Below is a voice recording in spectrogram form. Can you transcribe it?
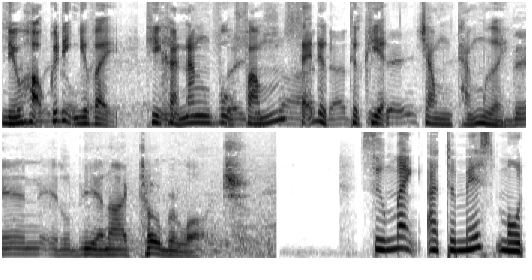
Nếu họ quyết định như vậy, thì khả năng vụ phóng sẽ được thực hiện trong tháng 10. Sứ mệnh Artemis 1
